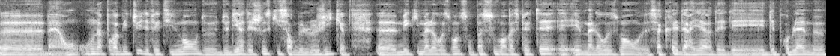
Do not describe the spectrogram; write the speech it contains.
euh, ben, on, on a pour habitude, effectivement, de, de dire des choses qui semblent logiques, euh, mais qui malheureusement ne sont pas souvent respectées, et, et malheureusement, euh, ça crée derrière des, des, des problèmes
